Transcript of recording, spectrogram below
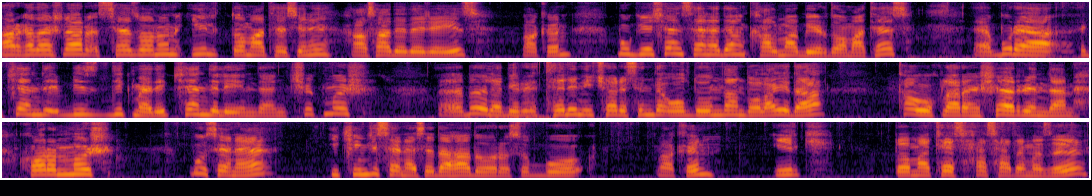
Arkadaşlar sezonun ilk domatesini hasat edeceğiz. Bakın bu geçen seneden kalma bir domates. E, buraya kendi biz dikmedik kendiliğinden çıkmış. E, böyle bir telin içerisinde olduğundan dolayı da tavukların şerrinden korunmuş. Bu sene ikinci senesi daha doğrusu bu bakın ilk domates hasadımızı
